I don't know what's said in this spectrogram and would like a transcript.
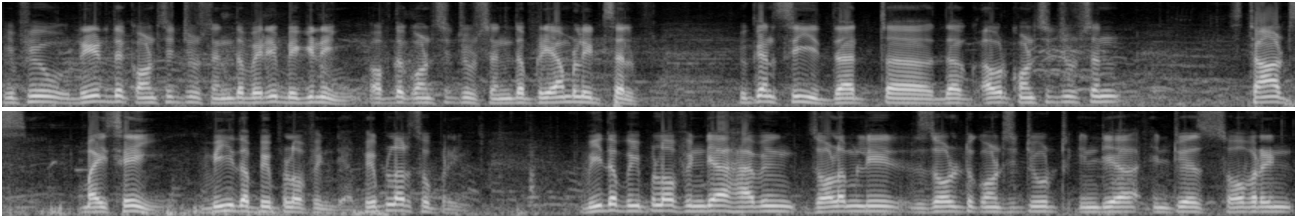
if you read the constitution, the very beginning of the constitution, the preamble itself, you can see that uh, the, our constitution starts by saying, we the people of India, people are supreme. We the people of India having solemnly resolved to constitute India into a sovereign,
